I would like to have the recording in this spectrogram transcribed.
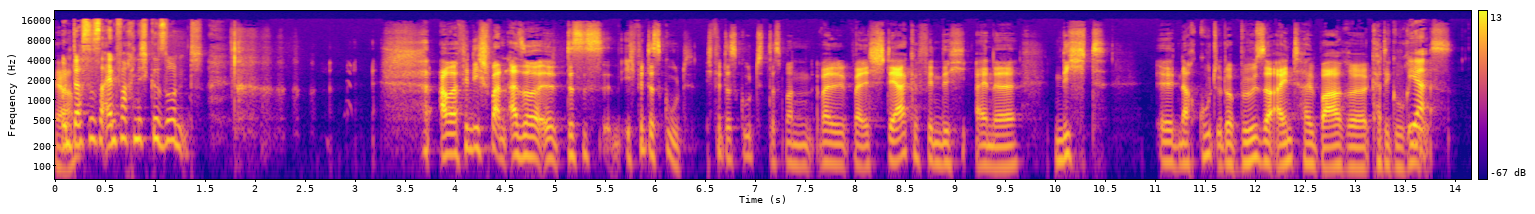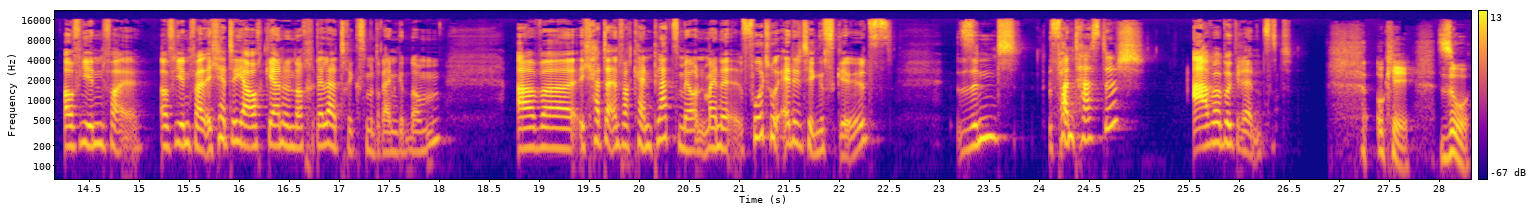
Ja. Und das ist einfach nicht gesund. Aber finde ich spannend. Also, äh, das ist, ich finde das gut. Ich finde das gut, dass man, weil, weil Stärke, finde ich, eine nicht äh, nach gut oder böse einteilbare Kategorie Ja. ist. Auf jeden Fall. Auf jeden Fall. Ich hätte ja auch gerne noch Bellatrix mit reingenommen. Aber ich hatte einfach keinen Platz mehr und meine Foto-Editing-Skills sind fantastisch, aber begrenzt. Okay, so,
